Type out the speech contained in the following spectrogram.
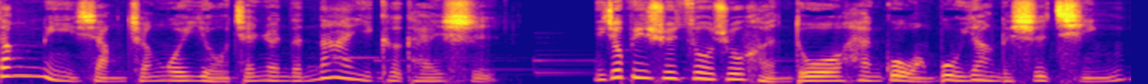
当你想成为有钱人的那一刻开始，你就必须做出很多和过往不一样的事情。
